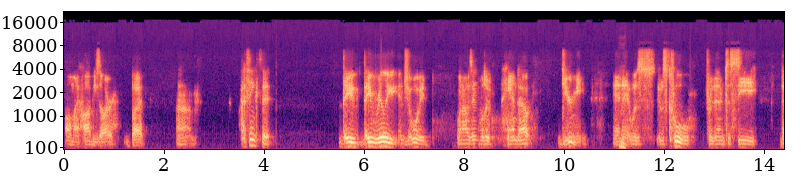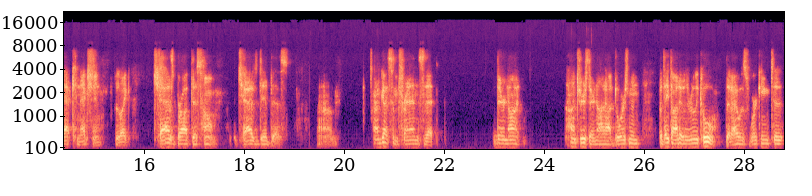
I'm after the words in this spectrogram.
all my hobbies are, but um, I think that they they really enjoyed when I was able to hand out deer meat, and mm-hmm. it was it was cool for them to see that connection. Like Chas brought this home. Chas did this. Um, I've got some friends that they're not hunters, they're not outdoorsmen, but they thought it was really cool that I was working to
